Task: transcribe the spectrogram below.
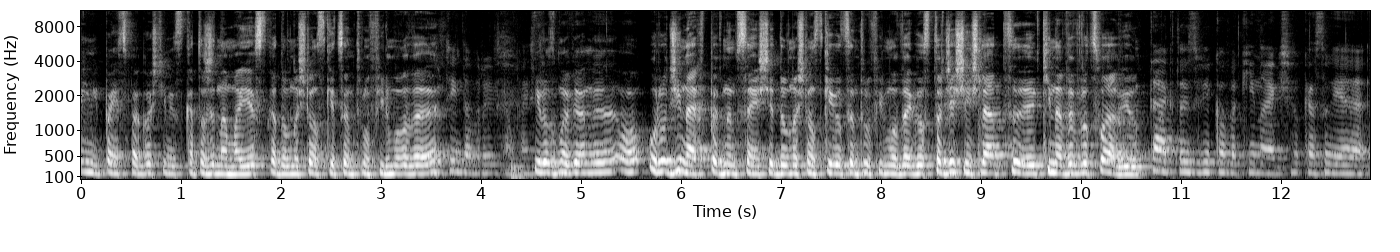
Moim i Państwa gościem jest Katarzyna Majewska, Dolnośląskie Centrum Filmowe. Dzień dobry, witam Państwa. I rozmawiamy o urodzinach w pewnym sensie Dolnośląskiego Centrum Filmowego. 110 lat e, kina we Wrocławiu. Tak, to jest wiekowe kino, jak się okazuje,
